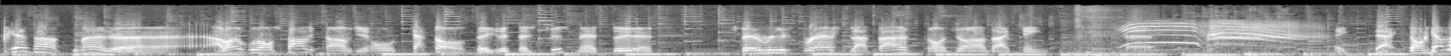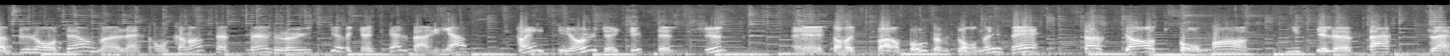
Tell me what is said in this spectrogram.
présentement, là, à l'heure où on se parle, il fait environ 14 degrés Celsius, mais tu sais, tu fais refresh de la page, puis on est déjà rendu à 15. Euh, exact. On regarde à plus long terme, la- on commence la semaine lundi avec un ciel variable, 21 degrés Celsius. Euh, ça va être super beau comme journée, mais ça se garde pour mardi, qui est le bat de la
